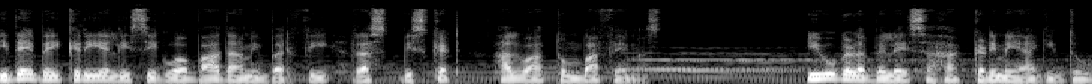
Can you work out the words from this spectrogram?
ಇದೇ ಬೇಕರಿಯಲ್ಲಿ ಸಿಗುವ ಬಾದಾಮಿ ಬರ್ಫಿ, ರಸ್ಕ್ ಬಿಸ್ಕೆಟ್, ಹಲ್ವಾ ತುಂಬಾ ಫೇಮಸ್. ಇವುಗಳ ಬೆಲೆ ಸಹ ಕಡಿಮೆಯಾಗಿದ್ದು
